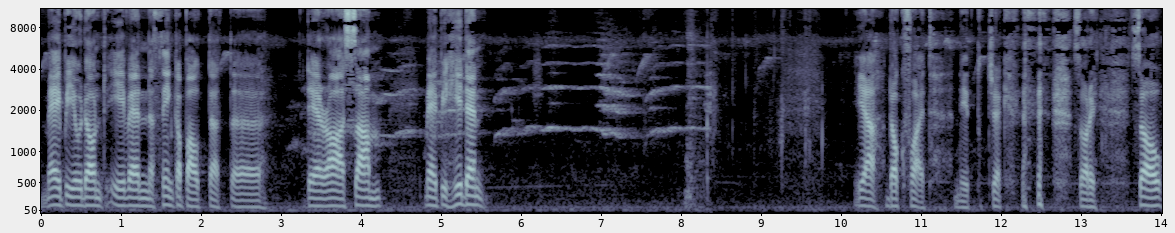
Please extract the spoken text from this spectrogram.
maybe you don't even think about that uh, there are some maybe hidden yeah dogfight. Need to check. Sorry so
